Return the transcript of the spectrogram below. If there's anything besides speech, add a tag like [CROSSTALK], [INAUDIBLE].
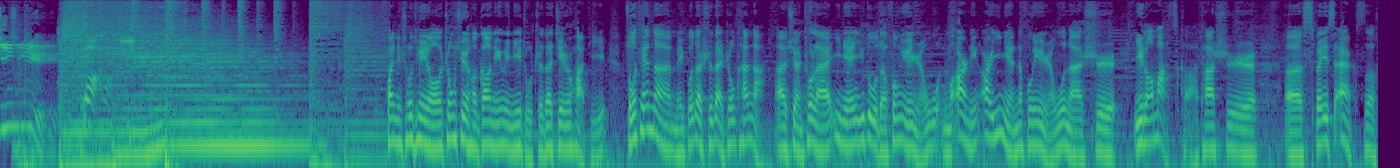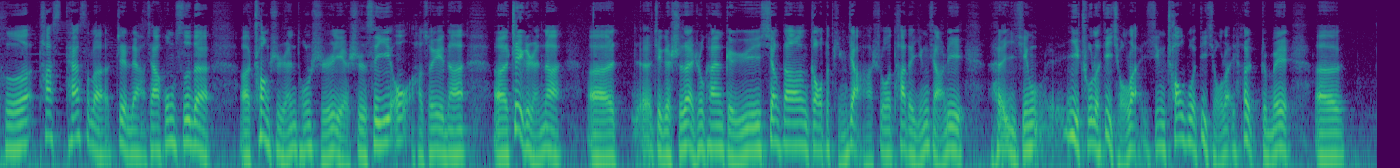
今日话题，欢迎收听由中讯和高宁为你主持的今日话题。昨天呢，美国的《时代周刊》呢，呃，选出来一年一度的风云人物。那么，二零二一年的风云人物呢是伊隆马斯克啊，他是呃 SpaceX 和 Tesla 这两家公司的呃创始人，同时也是 CEO 啊。所以呢，呃，这个人呢。呃呃，这个《时代周刊》给予相当高的评价啊，说他的影响力已经溢出了地球了，已经超过地球了，要准备呃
